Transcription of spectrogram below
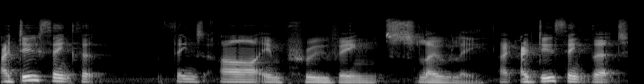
I do think that things are improving slowly. I, I do think that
